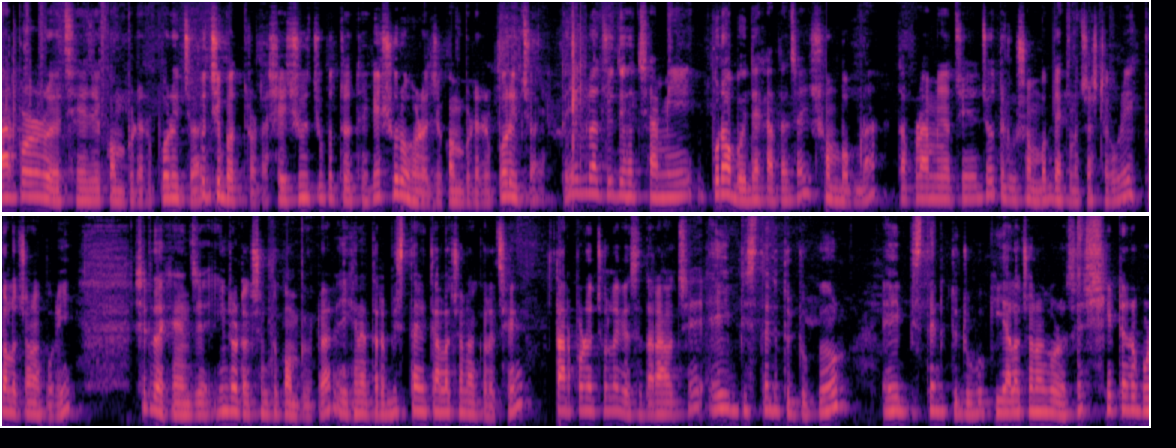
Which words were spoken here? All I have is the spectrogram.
তারপরে রয়েছে যে কম্পিউটার পরিচয়, সূচিপত্রটা, সেই সূচিপত্র থেকে শুরু হলো যে কম্পিউটারের পরিচয়। তো এগুলো যদি হচ্ছে আমি পুরো বই দেখাতে চাই, সম্ভব না। তারপর আমি হচ্ছে যতটুকু সম্ভব দেখানোর চেষ্টা করি, একটু আলোচনা করি। সেটা দেখেন যে ইন্ট্রোডাকশন টু কম্পিউটার এখানে তারা বিস্তারিত আলোচনা করেছে। তারপরে চলে গেছে তারা হচ্ছে এই বিস্তারিতটুকুর, এই বিস্তারিতটুকু কি আলোচনা করেছে, সেটার উপর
